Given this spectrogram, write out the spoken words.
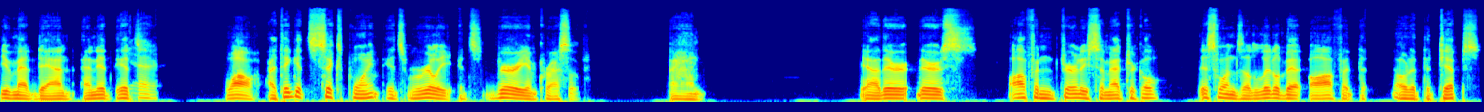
you've met Dan, and it it's Yeah. wow. I think it's six point. It's really it's very impressive, and yeah, there there's often fairly symmetrical. This one's a little bit off at the out at the tips.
